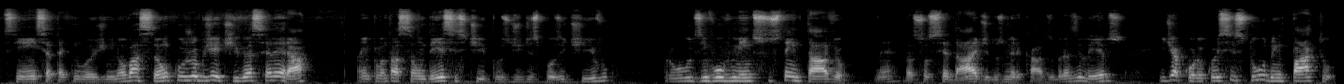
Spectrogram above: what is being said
Ciência, Tecnologia e Inovação, cujo objetivo é acelerar a implantação desses tipos de dispositivo para o desenvolvimento sustentável né, da sociedade, dos mercados brasileiros. E de acordo com esse estudo, o impacto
